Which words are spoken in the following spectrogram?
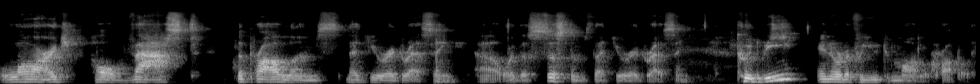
large, how vast the problems that you're addressing uh, or the systems that you're addressing could be in order for you to model properly.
